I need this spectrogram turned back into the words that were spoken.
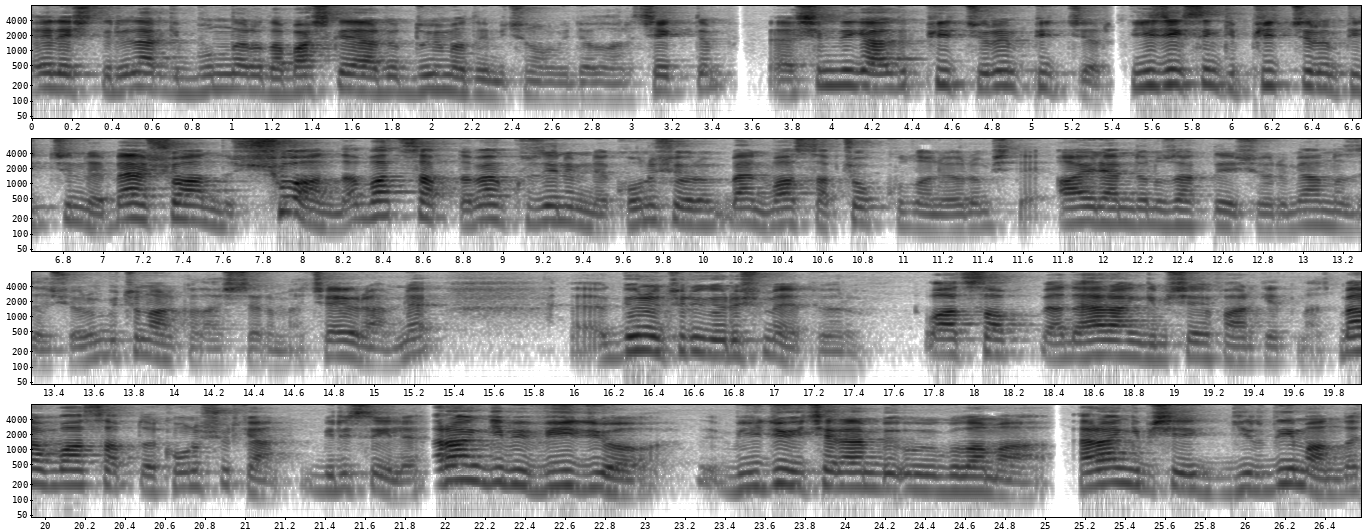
eleştiriler ki bunları da başka yerde duymadığım için o videoları çektim. Şimdi geldi Picture in Picture. Diyeceksin ki Picture in Picture ne? Ben şu anda şu anda WhatsApp'ta ben kuzenimle konuşuyorum. Ben WhatsApp çok kullanıyorum. İşte ailemden uzakta yaşıyorum, yalnız yaşıyorum. Bütün arkadaşlarımla, çevremle görüntülü görüşme yapıyorum. WhatsApp ya da herhangi bir şey fark etmez. Ben WhatsApp'ta konuşurken birisiyle herhangi bir video, video içeren bir uygulama, herhangi bir şeye girdiğim anda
